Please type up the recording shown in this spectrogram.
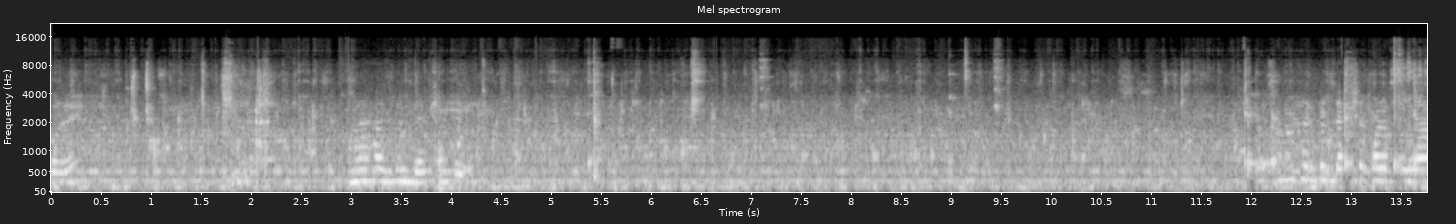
করে? আমার হাজবেন্ড ব্যবসা করে। nagtimpla siya para kaya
